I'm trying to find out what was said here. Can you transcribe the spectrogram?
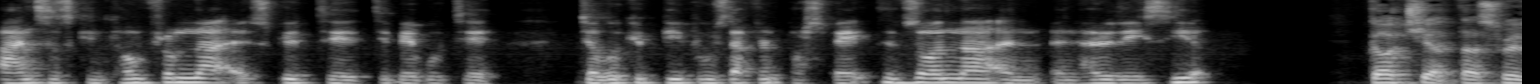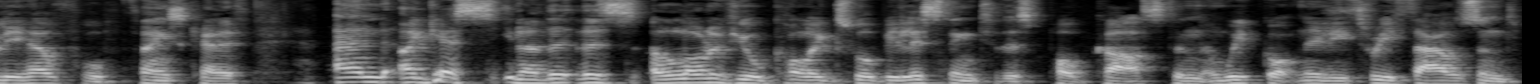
answers can come from that. It's good to, to be able to to look at people's different perspectives on that and, and how they see it. Gotcha. That's really helpful. Thanks, Kenneth. And I guess, you know, there's a lot of your colleagues will be listening to this podcast and, and we've got nearly 3,000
